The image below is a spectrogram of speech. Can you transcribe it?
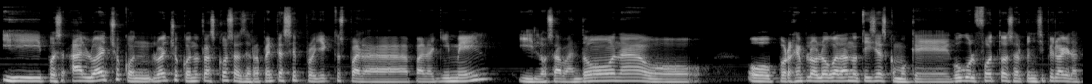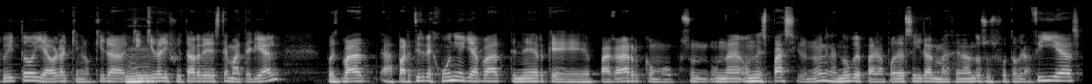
Y pues ah, lo ha hecho con. Lo ha hecho con otras cosas. De repente hace proyectos para, para Gmail y los abandona. O. O, por ejemplo, luego da noticias como que Google Fotos al principio era gratuito y ahora quien lo quiera, quien quiera disfrutar de este material, pues va a partir de junio ya va a tener que pagar como pues, un, espacio ¿no? en la nube para poder seguir almacenando sus fotografías.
